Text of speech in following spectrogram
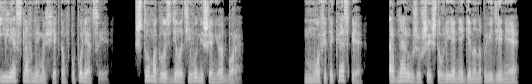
или основным эффектом в популяции, что могло сделать его мишенью отбора. Моффит и Каспи, обнаружившие, что влияние гена на поведение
